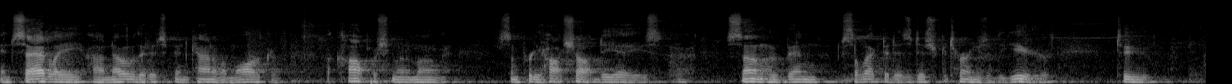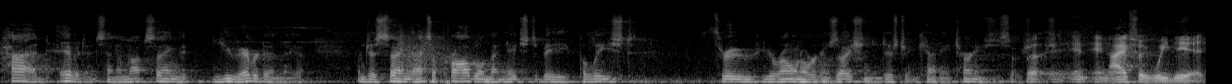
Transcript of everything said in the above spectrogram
And sadly, I know that it's been kind of a mark of accomplishment among some pretty hotshot DAs, uh, some who've been selected as district attorneys of the year, to hide evidence. And I'm not saying that you've ever done that. I'm just saying that's a problem that needs to be policed through your own organization, the District and County Attorneys Well, Association. and, and actually, we did.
